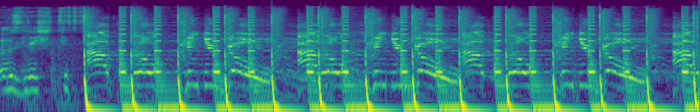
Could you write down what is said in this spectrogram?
Özleştik. Out the door, can you go? Out the door, can you go? Out the door, can you go? Out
